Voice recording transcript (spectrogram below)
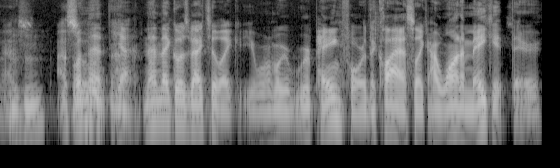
That's, I Well, that, that. yeah, and then that goes back to like you know, we're, we're paying for the class. Like I want to make it there.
